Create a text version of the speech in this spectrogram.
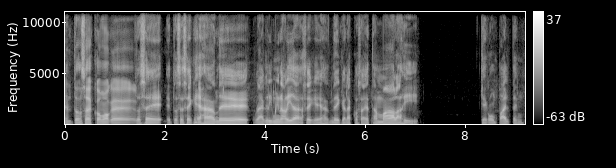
Entonces, como que. Entonces, entonces se quejan de la criminalidad, se quejan de que las cosas están malas y que comparten.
